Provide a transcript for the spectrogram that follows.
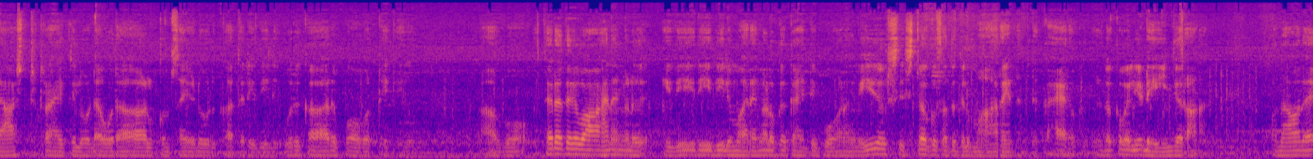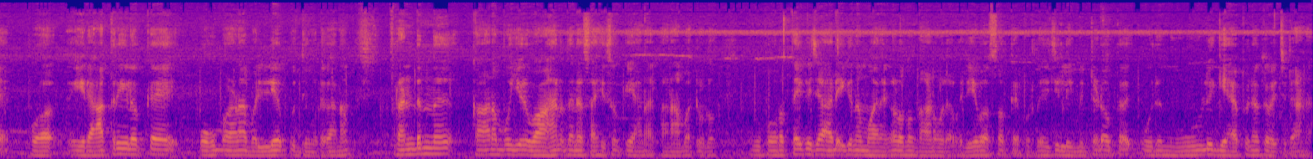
ലാസ്റ്റ് ട്രാക്കിലൂടെ ഒരാൾക്കും സൈഡ് കൊടുക്കാത്ത രീതിയിൽ ഒരു കാറ് ഇപ്പോൾ ഓവർടേക്ക് ചെയ്തു. അപ്പോൾ ഇത്തരത്തിൽ വാഹനങ്ങൾ ഇതേ രീതിയിൽ മരങ്ങളൊക്കെ കയറ്റി പോകുകയാണെങ്കിൽ ഈ ഒരു സിസ്റ്റമൊക്കെ സത്യത്തിൽ മാറേണ്ടത് കയറൊക്കെ ഇതൊക്കെ വലിയ ഡേഞ്ചറാണ് ഒന്നാമത് ഇപ്പോൾ ഈ രാത്രിയിലൊക്കെ പോകുമ്പോഴാണ് വലിയ ബുദ്ധിമുട്ട്. കാരണം ഫ്രണ്ടിൽ നിന്ന് കാണുമ്പോൾ ഈ ഒരു വാഹനത്തിന്റെ സൈസൊക്കെയാണ് കാണാൻ പറ്റുള്ളൂ. പുറത്തേക്ക് ചാടിയിരിക്കുന്ന മരങ്ങളൊന്നും കാണില്ല വലിയ ബസ്സൊക്കെ പ്രത്യേകിച്ച് ലിമിറ്റഡൊക്കെ ഒരു നൂൽ ഗ്യാപ്പിനൊക്കെ വെച്ചിട്ടാണ്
